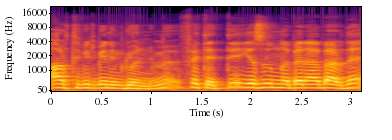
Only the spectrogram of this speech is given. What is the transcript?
artı bir benim gönlümü fethetti. Yazılımla beraber de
